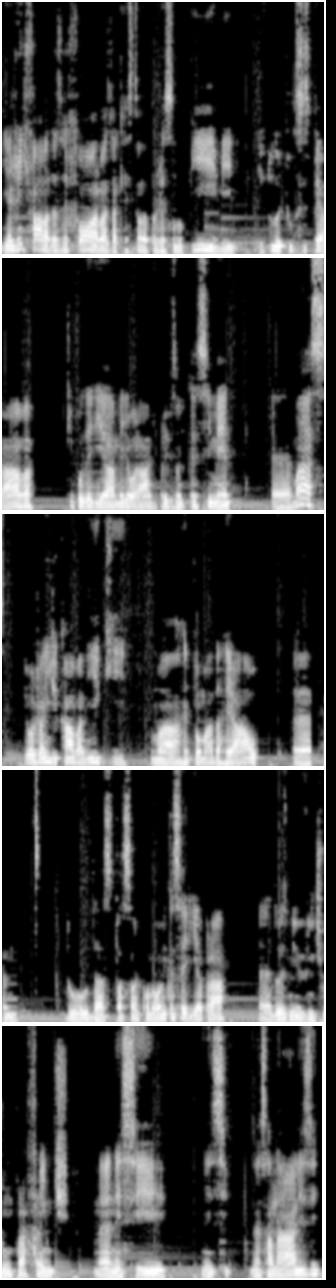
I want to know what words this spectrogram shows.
e, a gente fala das reformas, da questão da projeção do PIB, de tudo aquilo que se esperava que poderia melhorar de previsão de crescimento. É, mas eu já indicava ali que uma retomada real é, do, da situação econômica seria para é, 2021 para frente, né, nesse, nesse, nessa análise.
